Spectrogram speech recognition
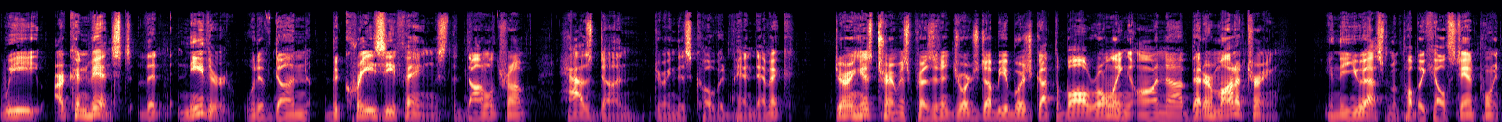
we are convinced that neither would have done the crazy things that Donald Trump has done during this COVID pandemic. During his term as president, George W. Bush got the ball rolling on uh, better monitoring in the U.S. from a public health standpoint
